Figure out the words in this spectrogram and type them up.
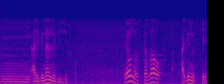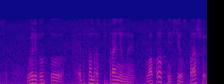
м, оригинальную визитку? И он рассказал один из кейсов. Говорит, вот э, это самый распространенный вопрос, мне все его спрашивают.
